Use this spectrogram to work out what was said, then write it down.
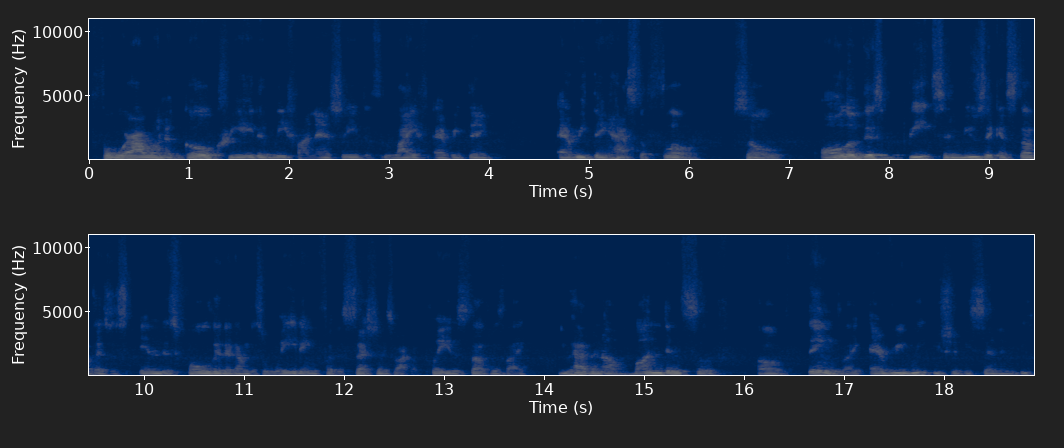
for where I want to go creatively, financially, just life, everything, everything has to flow. So all of this beats and music and stuff that's just in this folder that I'm just waiting for the session so I can play the stuff is like you have an abundance of of things. Like every week you should be sending beat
